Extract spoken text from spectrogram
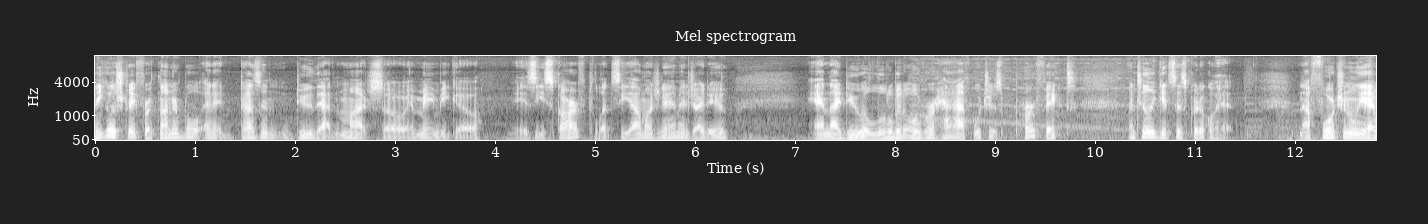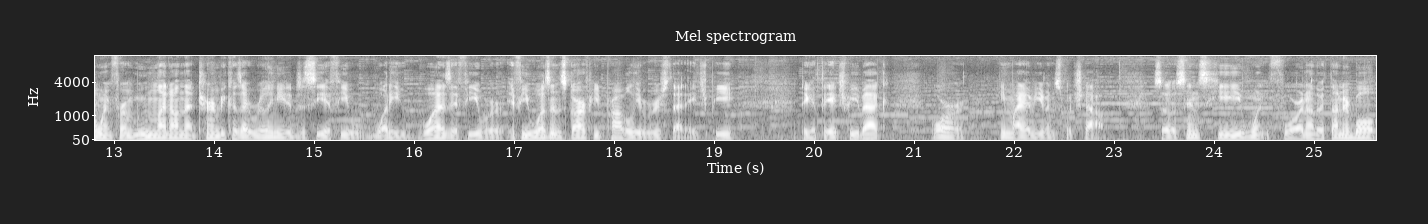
And he goes straight for Thunderbolt, and it doesn't do that much, so it made me go, is he Scarfed? Let's see how much damage I do. And I do a little bit over half, which is perfect until he gets this critical hit. Now, fortunately, I went for Moonlight on that turn because I really needed to see if he what he was. If he were if he wasn't scarfed, he'd probably roost that HP to get the HP back, or he might have even switched out. So since he went for another Thunderbolt,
